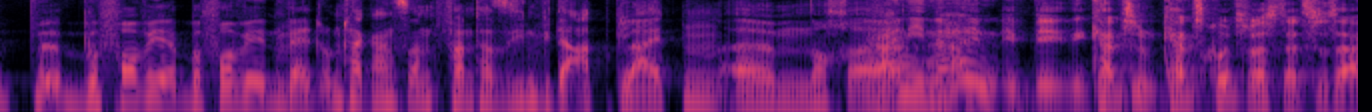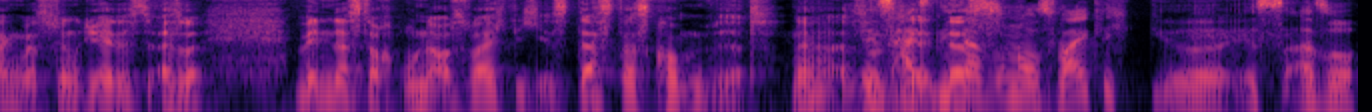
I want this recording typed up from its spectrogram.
bevor wir, bevor wir in Weltuntergangsfantasien wieder abgleiten, ähm, noch. Äh, Reini, nein, kannst du kannst kurz was dazu sagen, was für ein Realist, also wenn das doch unausweichlich ist, dass das kommen wird, ne? Also Es heißt nicht, äh, dass es unausweichlich äh, ist. Also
